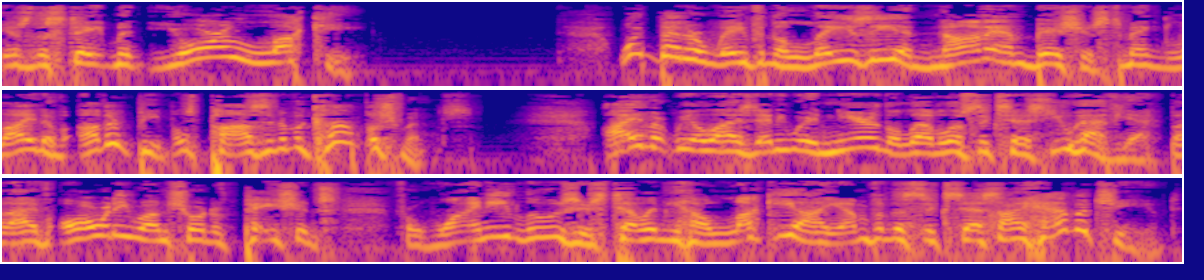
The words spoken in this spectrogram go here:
is the statement, you're lucky. What better way for the lazy and non-ambitious to make light of other people's positive accomplishments? I haven't realized anywhere near the level of success you have yet, but I've already run short of patience for whiny losers telling me how lucky I am for the success I have achieved.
